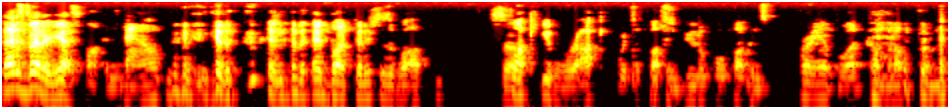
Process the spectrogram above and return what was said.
That is better, yes. Fucking down. and then the headbutt finishes him off. So Fuck you, Rock. With a fucking beautiful fucking spray of blood coming up from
